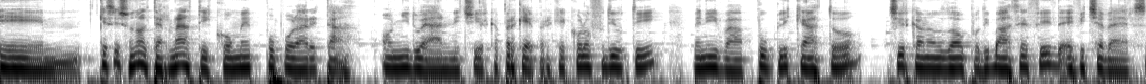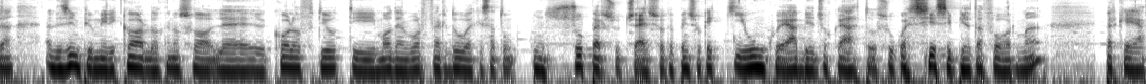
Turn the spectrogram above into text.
e ehm, che si sono alternati come popolarità ogni due anni circa. Perché? Perché Call of Duty veniva pubblicato circa un anno dopo di Battlefield e viceversa. Ad esempio mi ricordo che non so, il Call of Duty Modern Warfare 2 che è stato un, un, super successo, che penso che chiunque abbia giocato su qualsiasi piattaforma, perché ha,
